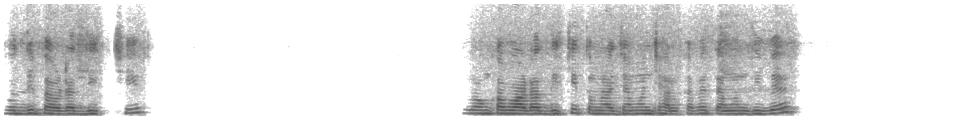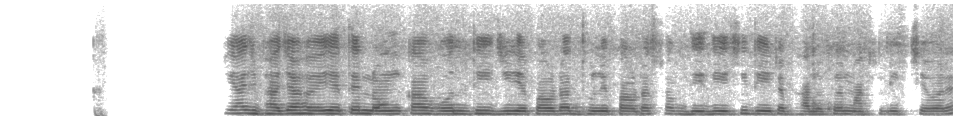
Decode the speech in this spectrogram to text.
হলদি পাউডার দিচ্ছি। লঙ্কা পাউডার দিচ্ছি। তোমরা যেমন ঝাল খাবে তেমন দিবে। পেঁয়াজ ভাজা হয়ে যেতে, লঙ্কা, হলদি, জিরে পাউডার, ধনে পাউডার সব দিয়ে দিয়েছি, দিয়ে এটা ভালো করে মাখিয়ে নিচ্ছি এবারে।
